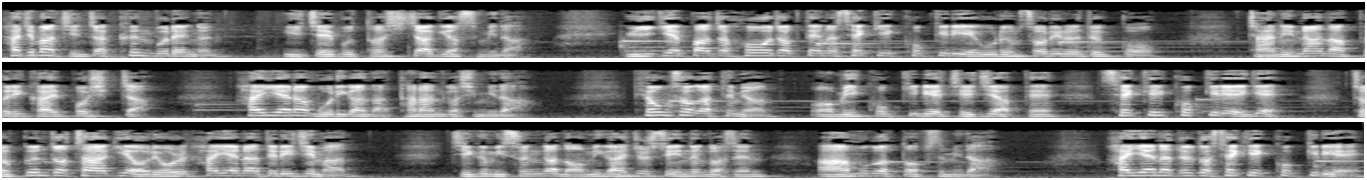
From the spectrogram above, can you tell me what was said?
하지만 진짜 큰 불행은 이제부터 시작이었습니다. 위기에 빠져 허우적대는 새끼 코끼리의 울음소리를 듣고 잔인한 아프리카의 포식자 하이에나 무리가 나타난 것입니다. 평소 같으면 어미 코끼리의 제지 앞에 새끼 코끼리에게 접근조차 하기 어려울 하이에나들이지만 지금 이 순간 어미가 해줄 수 있는 것은 아무것도 없습니다. 하이에나들도 새끼 코끼리의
